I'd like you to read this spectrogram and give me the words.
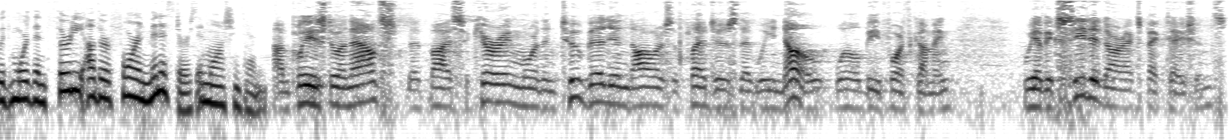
with more than 30 other foreign ministers in Washington. I'm pleased to announce that by securing more than $2 billion of pledges that we know will be forthcoming, we have exceeded our expectations.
